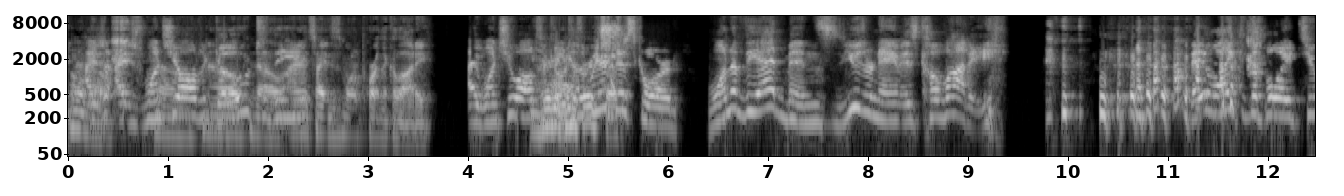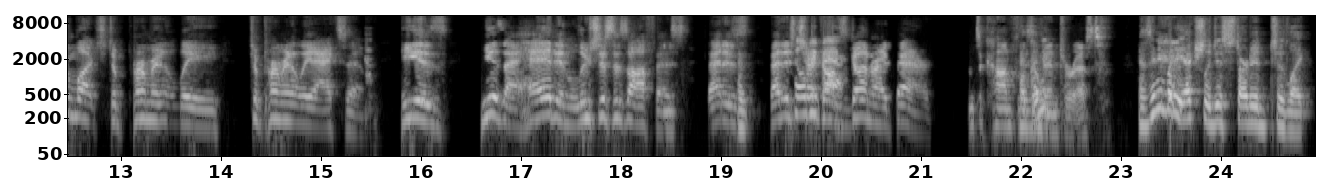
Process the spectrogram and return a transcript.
No, I, just, I just want no, you all to no, go to no. the. Ironsides is more important than Kaladi. I want you all You to go to the Wyrd. Discord. One of the admins' username is Kalati. they like the boy too much to permanently to permanently axe him. He is he is ahead in Lucius's office. That is that is He'll be Chekhov's gun right there. It's a conflict Has of any- interest. Has anybody actually just started to like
